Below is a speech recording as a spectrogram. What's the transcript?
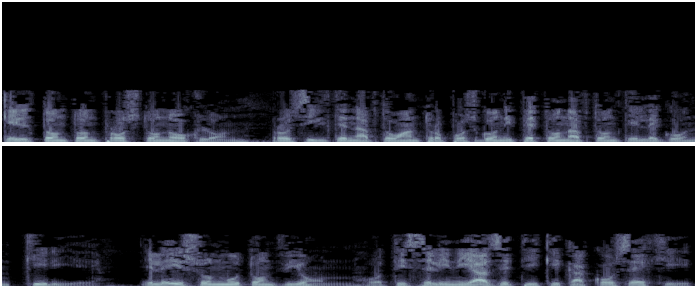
και ελτών τον προς τον όχλον, προσήλτεν αυτό άνθρωπος γονιπετών αυτόν και λεγόν, Κύριε, ελέησον μου τον βιόν, ότι σεληνιάζεται και κακός έχει,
